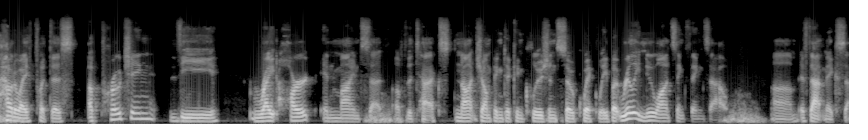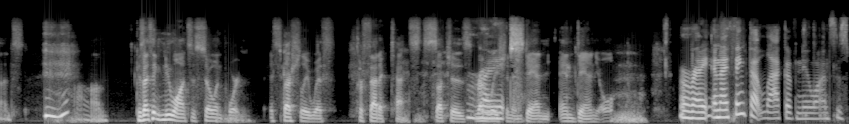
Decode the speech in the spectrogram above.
how do I put this? Approaching the right heart and mindset of the text, not jumping to conclusions so quickly, but really nuancing things out, um, if that makes sense. Because I think nuance is so important, especially with prophetic texts such as Revelation and Dan and Daniel. Right. And I think that lack of nuance is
